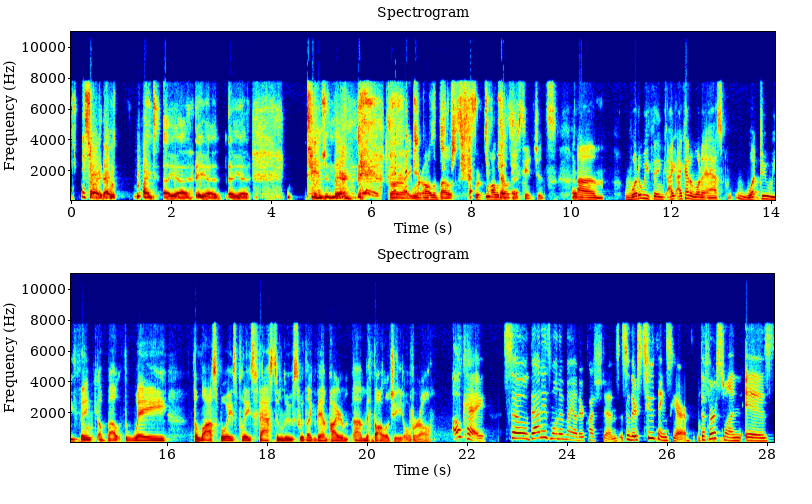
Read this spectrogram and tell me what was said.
sorry, that was right. A uh, a, a, a, a tangent there. all right, we're all about we're all about these tangents. Um, what do we think? I, I kind of want to ask, what do we think about the way the Lost Boys plays fast and loose with like vampire uh, mythology overall? Okay. So that is one of my other questions. So there's two things here. The mm-hmm. first one is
